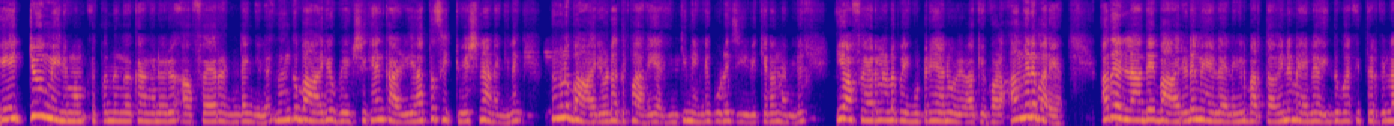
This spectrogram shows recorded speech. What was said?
ഏറ്റവും മിനിമം ഇപ്പൊ നിങ്ങൾക്ക് അങ്ങനെ ഒരു അഫയർ ഉണ്ടെങ്കിൽ നിങ്ങൾക്ക് ഭാര്യ ഉപേക്ഷിക്കാൻ കഴിയാത്ത സിറ്റുവേഷൻ ആണെങ്കിൽ നിങ്ങൾ ഭാര്യയോട് അത് പറയാം. എനിക്ക് നിന്റെ കൂടെ ജീവിക്കണം എന്നുണ്ടെങ്കിൽ ഈ അഫയറിലുള്ള പെൺകുട്ടിയെ ഞാൻ ഒഴിവാക്കിക്കോളാം. അങ്ങനെ പറയാം. അതല്ലാതെ ഭാര്യയുടെ മേലെ അല്ലെങ്കിൽ ഭർത്താവിന്റെ മേലെ ഇത് ഇത്തരത്തിലുള്ള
